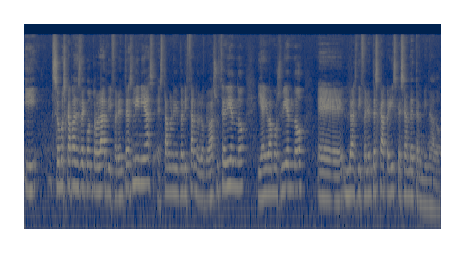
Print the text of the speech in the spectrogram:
y somos capaces de controlar diferentes líneas, estamos monitorizando lo que va sucediendo y ahí vamos viendo eh, las diferentes KPIs que se han determinado.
